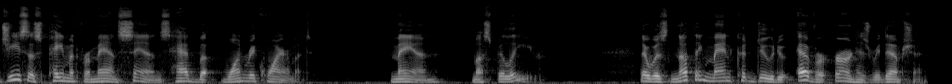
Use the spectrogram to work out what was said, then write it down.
Jesus' payment for man's sins had but one requirement man must believe. There was nothing man could do to ever earn his redemption.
